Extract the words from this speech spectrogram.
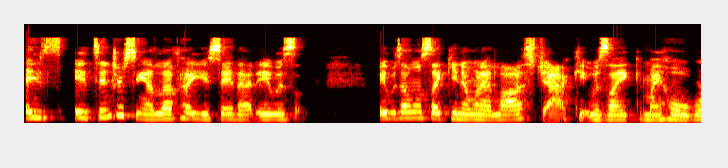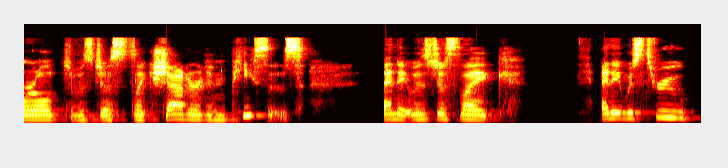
it's it's interesting. I love how you say that. It was it was almost like, you know, when I lost Jack, it was like my whole world was just like shattered in pieces. And it was just like and it was through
